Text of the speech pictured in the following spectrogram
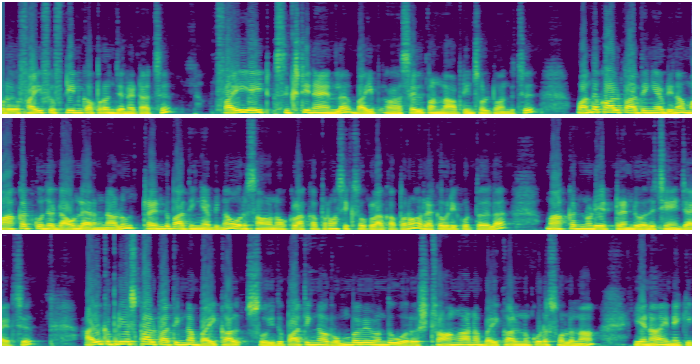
ஒரு ஃபைவ் ஃபிஃப்டீனுக்கு அப்புறம் ஜெனரேட் ஆச்சு. ஃபைவ் எயிட் சிக்ஸ்டி நைனில் பை செல் பண்ணலாம் அப்படின்னு சொல்லிட்டு வந்துச்சு. வந்த கால் பார்த்தீங்க அப்படின்னா மார்க்கெட் கொஞ்சம் டவுனில் இறங்கினாலும் ட்ரெண்ட் பார்த்தீங்க அப்படின்னா ஒரு செவன் ஓ கிளாக் அப்புறம் சிக்ஸ் ஓ கிளாக் அப்புறம் ரெக்கவரி கொடுத்ததில் மார்க்கெட்னுடைய ட்ரெண்ட் வந்து சேஞ்ச் ஆயிடுச்சு. அதுக்கு ப்ரீவியஸ் கால் பார்த்தீங்கன்னா பை கால் ஸோ இது பார்த்தீங்கன்னா ரொம்பவே வந்து ஒரு ஸ்ட்ராங்கான பை கால்னு கூட சொல்லலாம். ஏன்னா இன்னைக்கு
